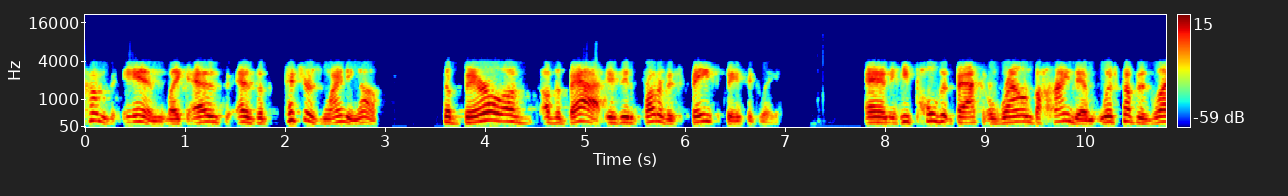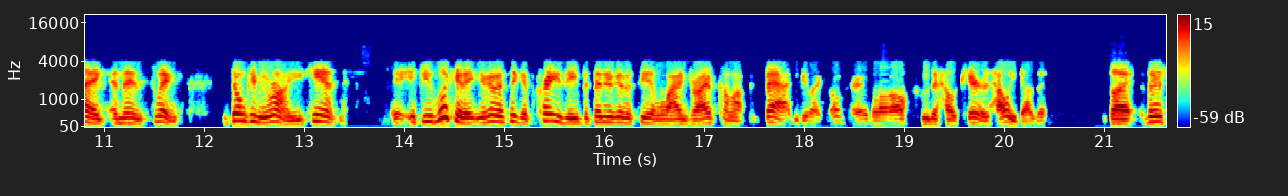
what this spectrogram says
comes in, like as as the pitcher is winding up, the barrel of, of the bat is in front of his face basically. And he pulls it back around behind him, lifts up his leg, and then swings. Don't get me wrong, you can't if you look at it, you're gonna think it's crazy, but then you're gonna see a line drive come off his bat and be like, okay, well, who the hell cares how he does it? But there's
